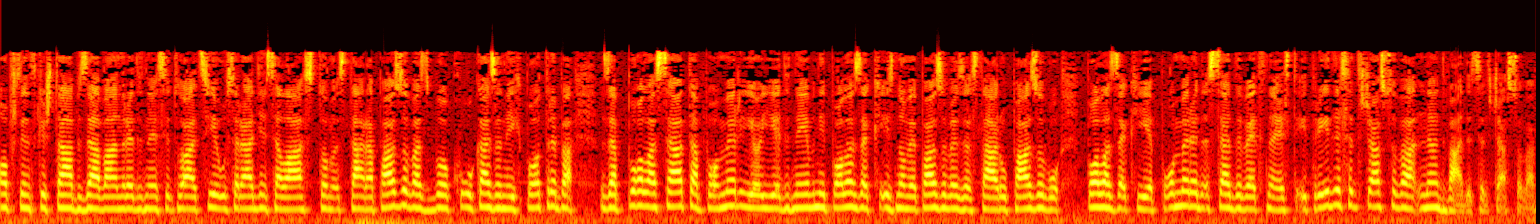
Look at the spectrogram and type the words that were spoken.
Opštinski štab za vanredne situacije u saradnji sa Lastom Stara Pazova zbog ukazanih potreba za pola sata pomerio je dnevni polazak iz Nove Pazove za Staru Pazovu. Polazak je pomeren sa 19.30 časova na 20 časova.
